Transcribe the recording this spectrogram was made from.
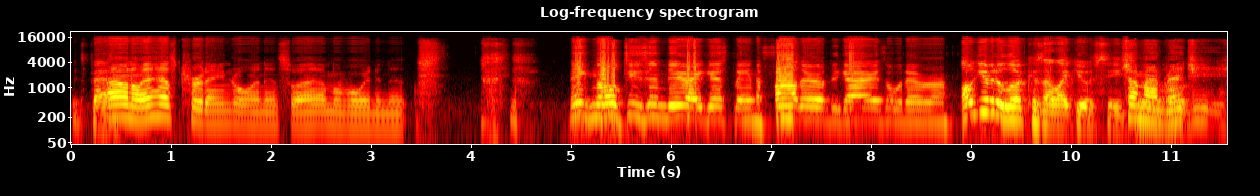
It's bad. I don't know. It has Kurt Angle in it, so I, I'm avoiding it. Nick Nolte's in there, I guess, playing the father of the guys or whatever. I'll give it a look because I like UFC. Come so- on, Reggie.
